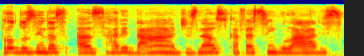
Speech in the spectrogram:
produzindo as, as raridades, né, os cafés singulares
